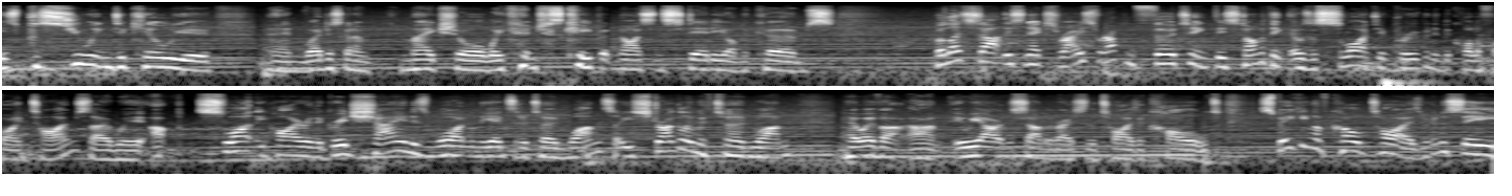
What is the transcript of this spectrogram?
is pursuing to kill you, and we're just going to make sure we can just keep it nice and steady on the curbs. But let's start this next race. We're up in 13th this time. I think there was a slight improvement in the qualifying time, so we're up slightly higher in the grid. Shane is wide on the exit of turn 1, so he's struggling with turn 1. However, um, we are at the start of the race, so the tyres are cold. Speaking of cold tyres, we're going to see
